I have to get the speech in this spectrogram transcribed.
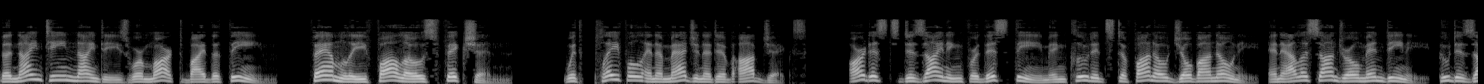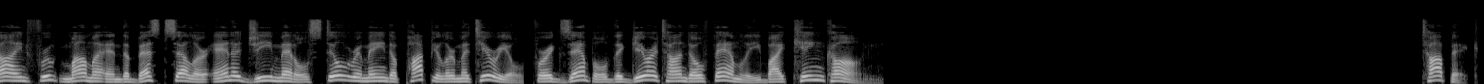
The 1990s were marked by the theme, "'Family follows fiction' with playful and imaginative objects. Artists designing for this theme included Stefano Giovannoni, and Alessandro Mendini, who designed Fruit Mama and the bestseller Anna G. Metal still remained a popular material, for example the Girotondo family by King Kong. Topic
